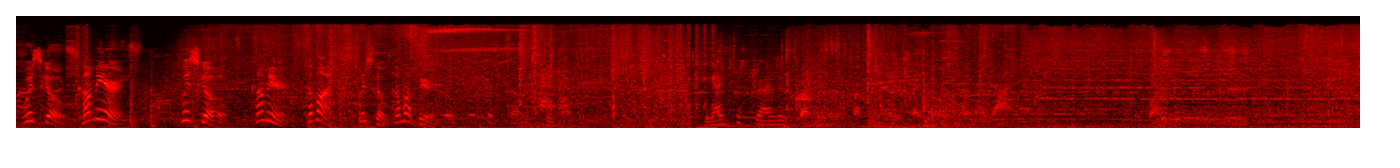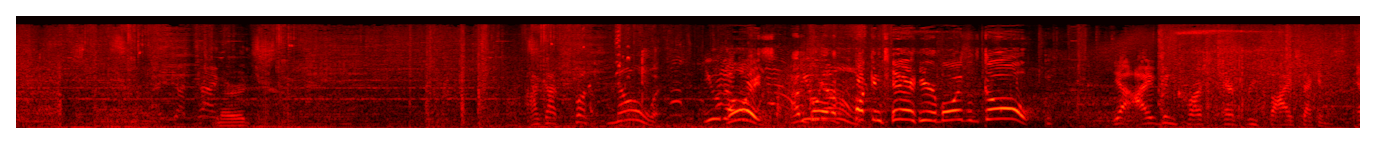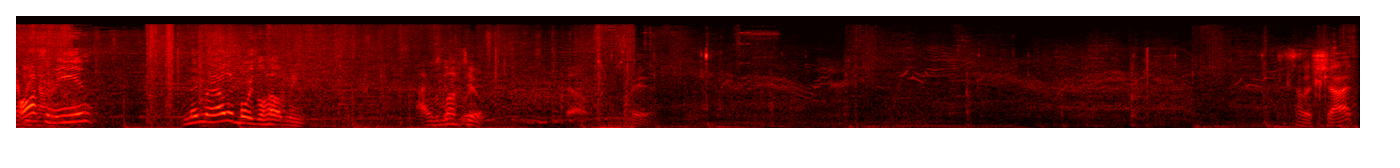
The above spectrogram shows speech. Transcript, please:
Wisco, come here. Wisco, come here. Come on. Wisco, come up here. The guy just drives in front of a fucking motorcycle every time I die. Nerd. I got fuck. No. You don't. Boys, I'm You going on a fucking tear here, boys. Let's go. Yeah, I've been crushed every five seconds. Every Awesome, time. Ian. Maybe my other boys will help me. I Would love to. Yeah. It's not a shot.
